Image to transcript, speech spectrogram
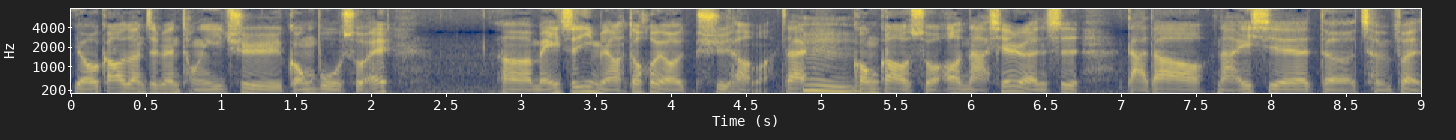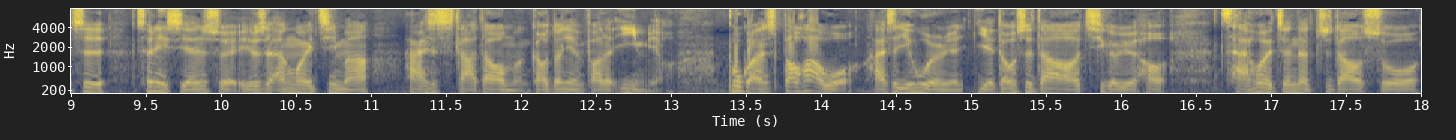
由高端这边统一去公布说，哎，呃，每一支疫苗都会有序号嘛，在公告说，哦，哪些人是达到哪一些的成分，是生理食盐水，也就是安慰剂吗？还是是打到我们高端研发的疫苗？不管是包括我还是医护人员，也都是到七个月后才会真的知道说，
